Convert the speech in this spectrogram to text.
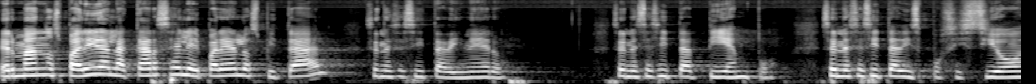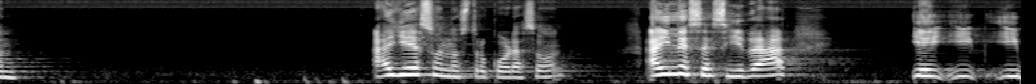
Hermanos, para ir a la cárcel y para ir al hospital se necesita dinero, se necesita tiempo, se necesita disposición, ¿Hay eso en nuestro corazón? ¿Hay necesidad y,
